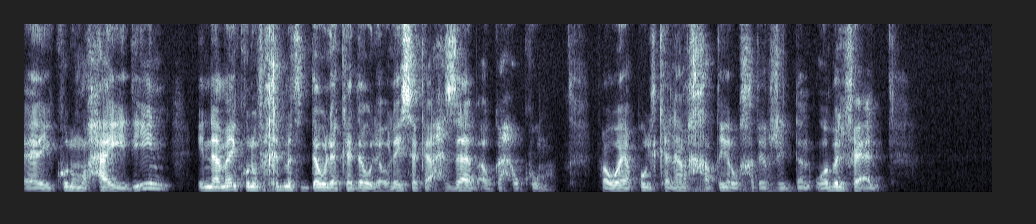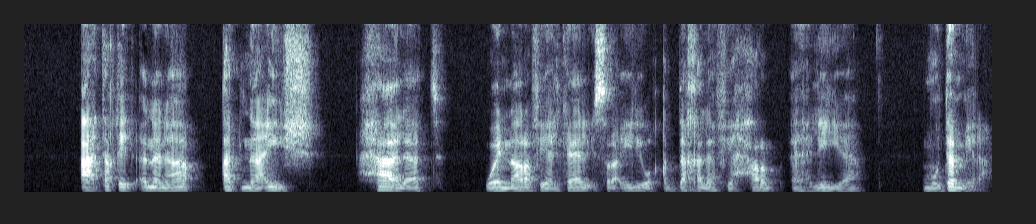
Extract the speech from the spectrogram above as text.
آه، يكونوا محايدين إنما يكونوا في خدمة الدولة كدولة وليس كأحزاب أو كحكومة. فهو يقول كلام خطير وخطير جدا. وبالفعل أعتقد أننا قد نعيش حالة وين نرى فيها الكيان الإسرائيلي وقد دخل في حرب أهلية مدمرة.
